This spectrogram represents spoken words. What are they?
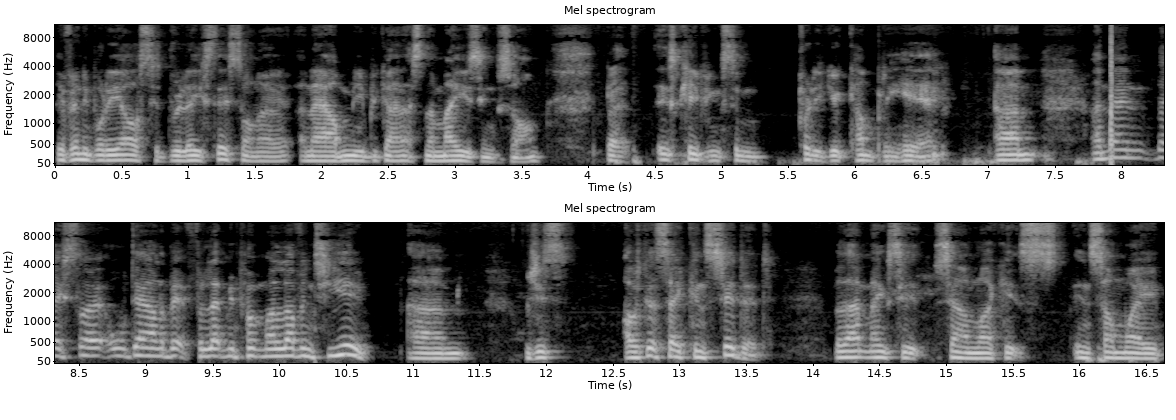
If anybody else had released this on a, an album, you'd be going, "That's an amazing song," but it's keeping some pretty good company here. Um, and then they slow it all down a bit for "Let Me Put My Love Into You," um, which is, I was going to say considered, but that makes it sound like it's in some way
